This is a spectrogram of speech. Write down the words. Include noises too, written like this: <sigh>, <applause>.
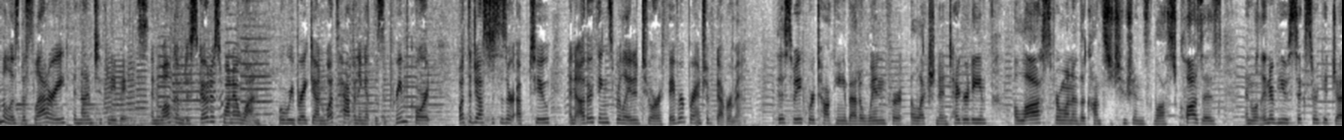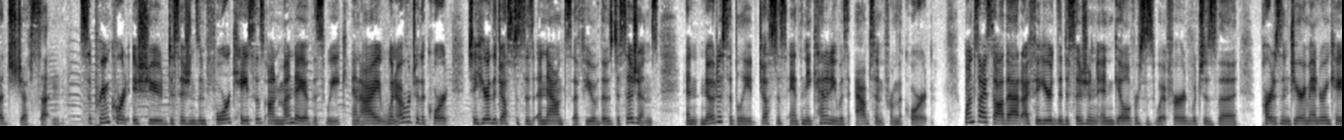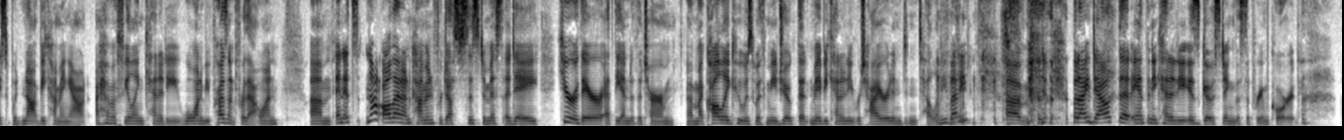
I'm Elizabeth Slattery. And I'm Tiffany Bates. And welcome to SCOTUS 101, where we break down what's happening at the Supreme Court, what the justices are up to, and other things related to our favorite branch of government. This week, we're talking about a win for election integrity, a loss for one of the Constitution's lost clauses, and we'll interview Sixth Circuit Judge Jeff Sutton. Supreme Court issued decisions in four cases on Monday of this week, and I went over to the court to hear the justices announce a few of those decisions. And noticeably, Justice Anthony Kennedy was absent from the court. Once I saw that, I figured the decision in Gill versus Whitford, which is the partisan gerrymandering case, would not be coming out. I have a feeling Kennedy will want to be present for that one. Um, and it's not all that uncommon for justices to miss a day here or there at the end of the term. Uh, my colleague who was with me joked that maybe Kennedy retired and didn't tell anybody. <laughs> um, <laughs> but I doubt that Anthony Kennedy is ghosting the Supreme Court.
